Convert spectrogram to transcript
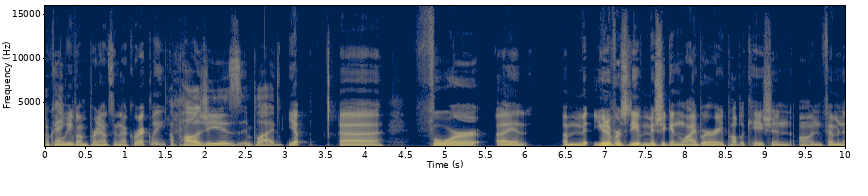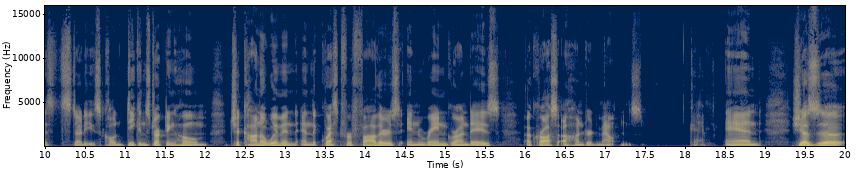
I Okay. believe I'm pronouncing that correctly. Apology is implied. Yep. Uh, for a, a Mi- University of Michigan library publication on feminist studies called Deconstructing Home Chicana Women and the Quest for Fathers in Reyna Grande's Across a Hundred Mountains. Okay. And she does a.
